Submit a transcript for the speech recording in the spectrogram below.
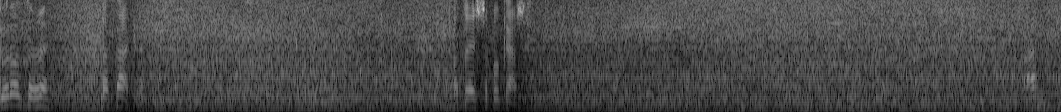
gorąco, że masakra. A to jeszcze pokażę. A?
